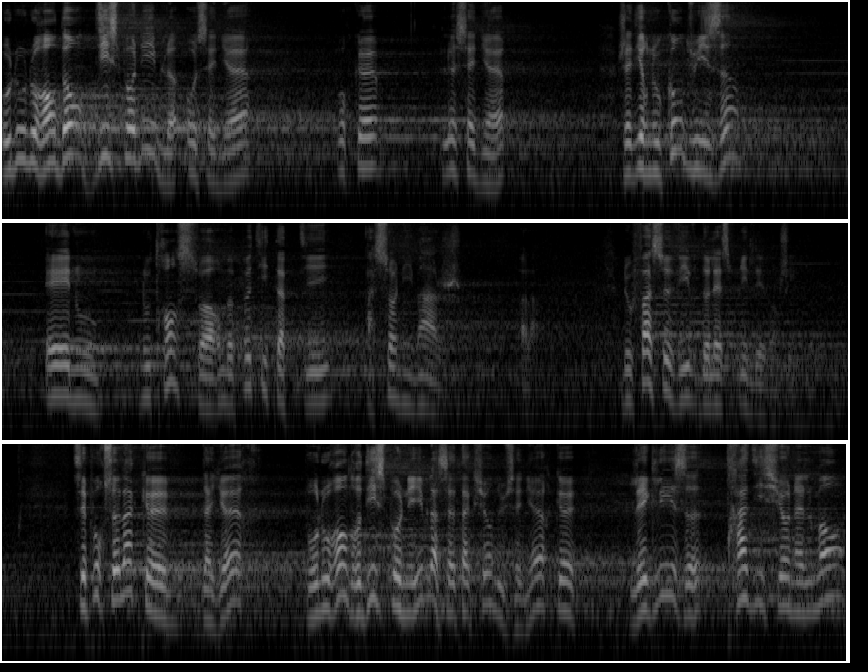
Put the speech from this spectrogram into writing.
où nous nous rendons disponibles au Seigneur pour que le Seigneur, j'allais dire, nous conduise et nous, nous transforme petit à petit à son image nous fasse vivre de l'esprit de l'Évangile. C'est pour cela que, d'ailleurs, pour nous rendre disponibles à cette action du Seigneur, que l'Église, traditionnellement,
